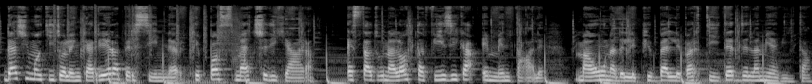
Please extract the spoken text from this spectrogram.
Decimo titolo in carriera per Sinner, che post-match dichiara: È stata una lotta fisica e mentale, ma una delle più belle partite della mia vita.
